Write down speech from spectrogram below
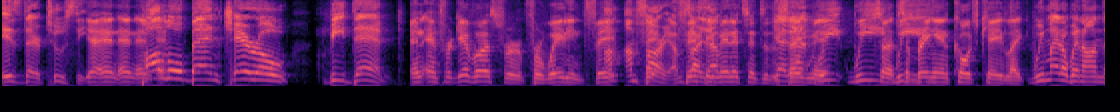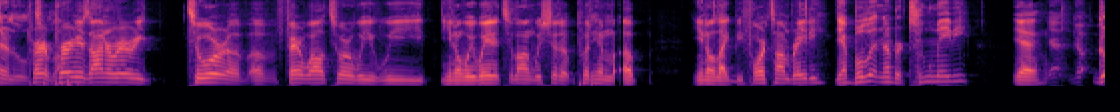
is their two seed. yeah, and and and, Paolo Banchero be damned. and and forgive us for for waiting. Fi- I'm- I'm sorry, I'm fifty sorry. That- minutes into the yeah, that- segment we- we- to, to we- bring in Coach K. Like We might have went on there a little per per his honorary tour of, of farewell tour, we we you know we waited too long. We should have put him up, you know, like before Tom Brady. yeah, bullet number two maybe. Yeah, Go, go,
